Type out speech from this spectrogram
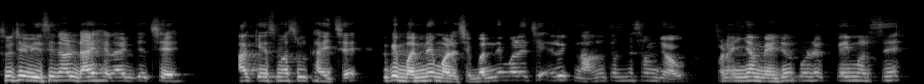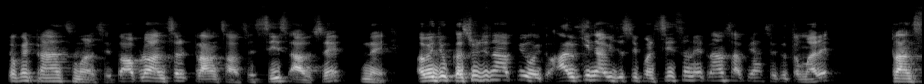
શું છે? વિસિનાલ ડાયહેલાઇડ જે છે, આ કેસમાં શું થાય છે? તો કે બંને મળે છે. બંને મળે છે એનું એક નાનું તમને સમજાવું. પણ અહીંયા મેજર પ્રોડક્ટ કઈ મળશે? તો કે ટ્રાન્સ મળશે. તો આપણો આન્સર ટ્રાન્સ આવશે. સીસ આવશે નહીં. હવે જો કશું જ ના આપ્યું હોય તો આલ્કિન આવી જશે, પણ સીસ અને ટ્રાન્સ આપ્યા હશે તો તમારે ટ્રાન્સ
